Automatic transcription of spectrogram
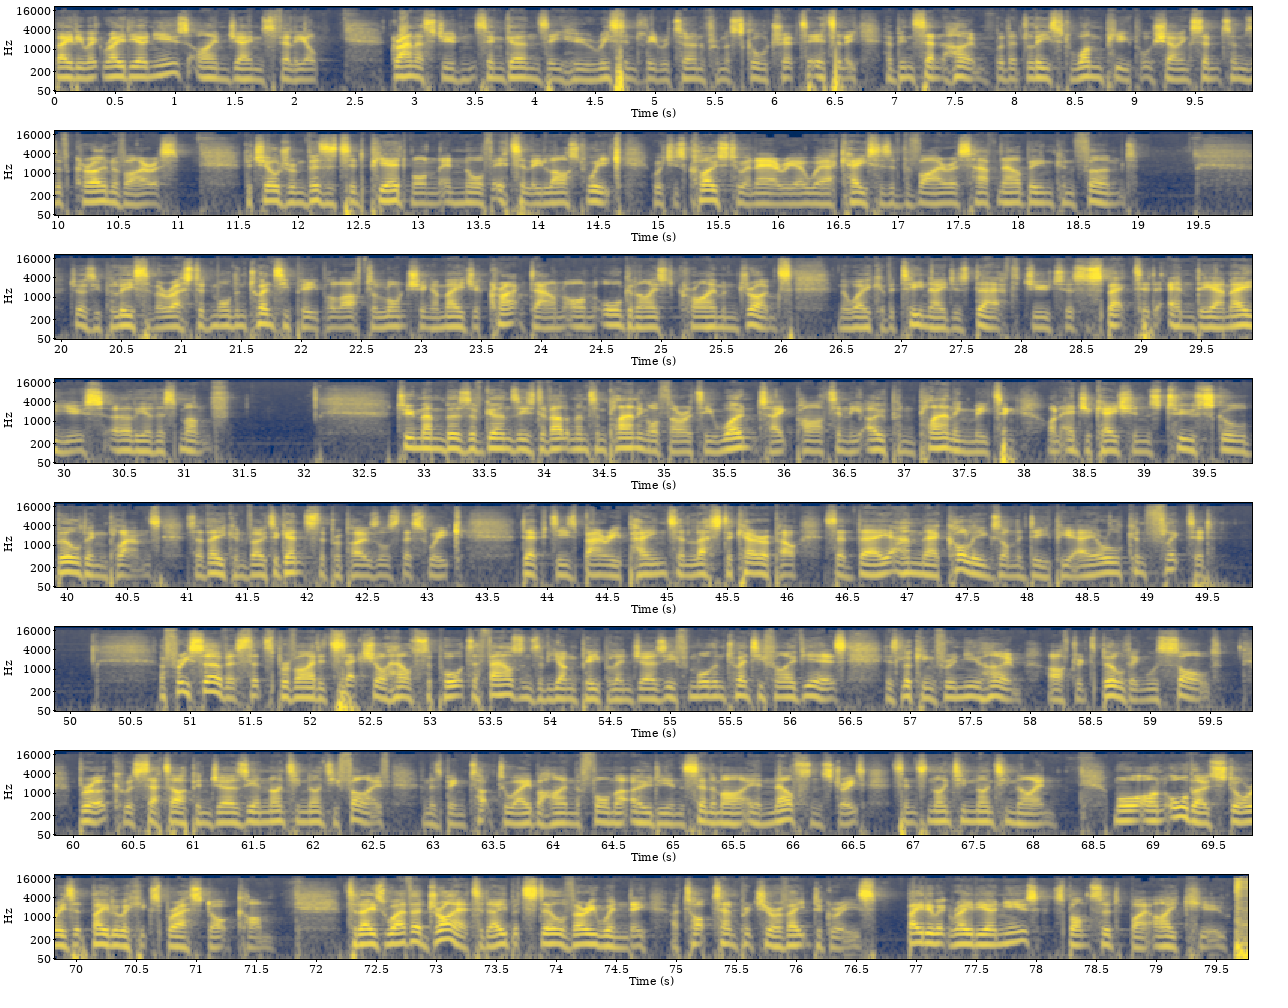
Bailiwick Radio News, I'm James Filleul. Grammar students in Guernsey who recently returned from a school trip to Italy have been sent home with at least one pupil showing symptoms of coronavirus. The children visited Piedmont in North Italy last week, which is close to an area where cases of the virus have now been confirmed. Jersey police have arrested more than 20 people after launching a major crackdown on organised crime and drugs in the wake of a teenager's death due to suspected MDMA use earlier this month. Two members of Guernsey's Development and Planning Authority won't take part in the open planning meeting on education's two school building plans, so they can vote against the proposals this week. Deputies Barry Paint and Lester Queripel said they and their colleagues on the DPA are all conflicted. A free service that's provided sexual health support to thousands of young people in Jersey for more than 25 years is looking for a new home after its building was sold. Brook was set up in Jersey in 1995 and has been tucked away behind the former Odeon Cinema in Nelson Street since 1999. More on all those stories at bailiwickexpress.com. Today's weather drier today but still very windy, a top temperature of 8 degrees. Bailiwick Radio News, sponsored by IQ.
